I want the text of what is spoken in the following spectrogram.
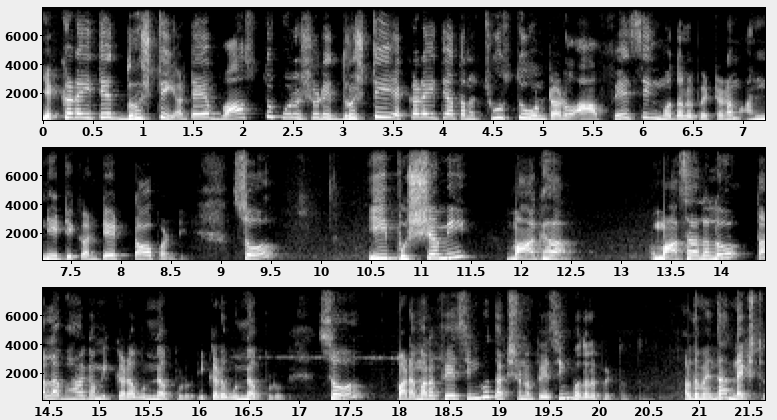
ఎక్కడైతే దృష్టి అంటే వాస్తు పురుషుడి దృష్టి ఎక్కడైతే అతను చూస్తూ ఉంటాడో ఆ ఫేసింగ్ మొదలు పెట్టడం అన్నిటికంటే టాప్ అండి. సో ఈ పుష్యమి మాఘ మాసాలలో తల భాగం ఇక్కడ ఉన్నప్పుడు ఇక్కడ ఉన్నప్పుడు. సో పడమర ఫేసింగ్ దక్షిణం ఫేసింగ్ మొదలు పెట్టద్దు అర్థమైందా? నెక్స్ట్.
